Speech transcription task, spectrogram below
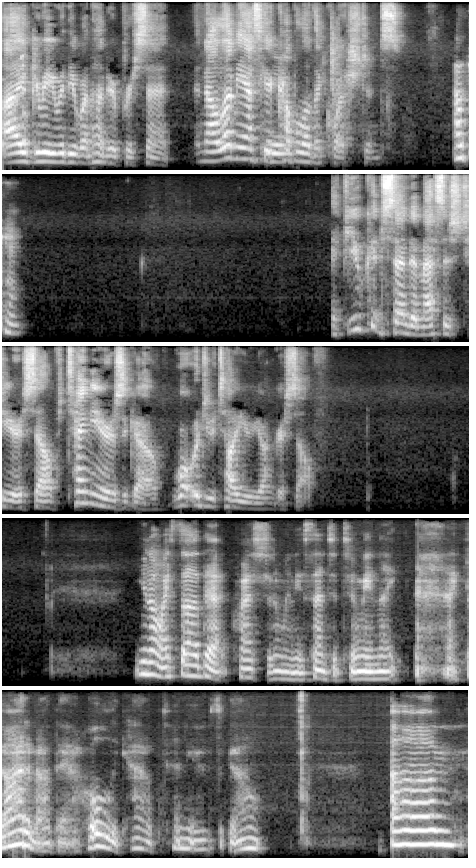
I agree with you 100%. Now, let me ask you a couple other questions. Okay. If you could send a message to yourself 10 years ago, what would you tell your younger self? You know, I saw that question when you sent it to me, and I, I thought about that. Holy cow, 10 years ago. Um,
